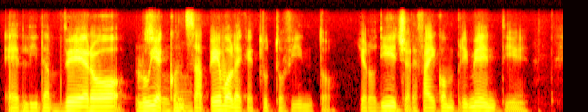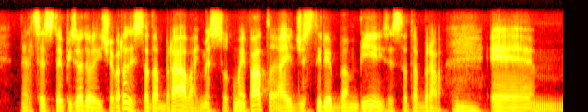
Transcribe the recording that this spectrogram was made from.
e lì davvero lui è consapevole che è tutto finto, glielo dice, le fa i complimenti. Nel sesto episodio le dice: Però sei stata brava, hai messo come hai fatto a gestire i bambini, sei stata brava. Mm. E, ehm,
